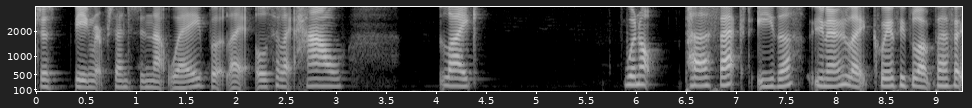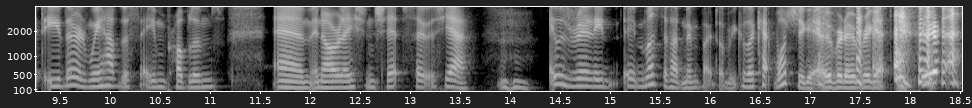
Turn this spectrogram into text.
just being represented in that way, but like also like how like we're not perfect either you know like queer people aren't perfect either and we have the same problems um in our relationship so it was yeah it was really it must have had an impact on me because i kept watching it over and over again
